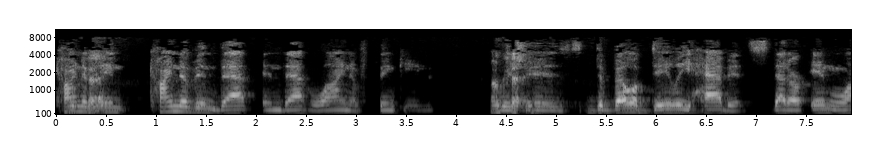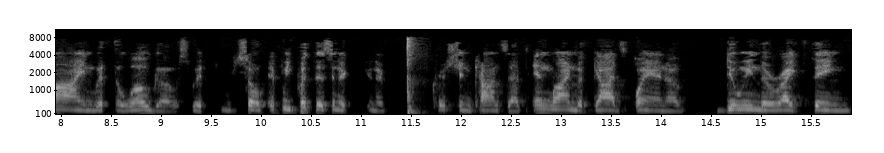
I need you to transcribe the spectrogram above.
kind of in kind of in that in that line of thinking which is develop daily habits that are in line with the logos with so if we put this in a in a christian concept in line with god's plan of doing the right thing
